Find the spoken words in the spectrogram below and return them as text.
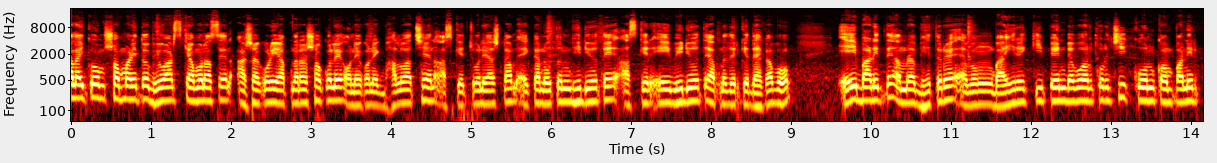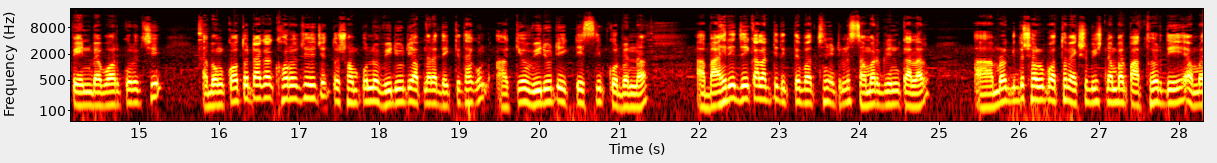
আলাইকুম, সম্মানিত ভিউয়ার্স, কেমন আছেন? আশা করি আপনারা সকলে অনেক অনেক ভালো আছেন। আজকে চলে আসলাম একটা নতুন ভিডিওতে। আজকের এই ভিডিওতে আপনাদেরকে দেখাবো, এই বাড়িতে আমরা ভেতরে এবং বাইরে কি পেন ব্যবহার করেছি, কোন কোম্পানির পেন ব্যবহার করেছি, এবং কত টাকা খরচ হয়েছে, তো সম্পূর্ণ ভিডিওটি আপনারা দেখতে থাকুন। আর কেউ ভিডিওটি একটি স্কিপ করবেন না। আর বাইরে যে কালারটি দেখতে পাচ্ছেন, এটি হলো সামার গ্রিন কালার। আমরা কিন্তু সর্বপ্রথম একশো বিশ নাম্বার পাথর দিয়ে আমরা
